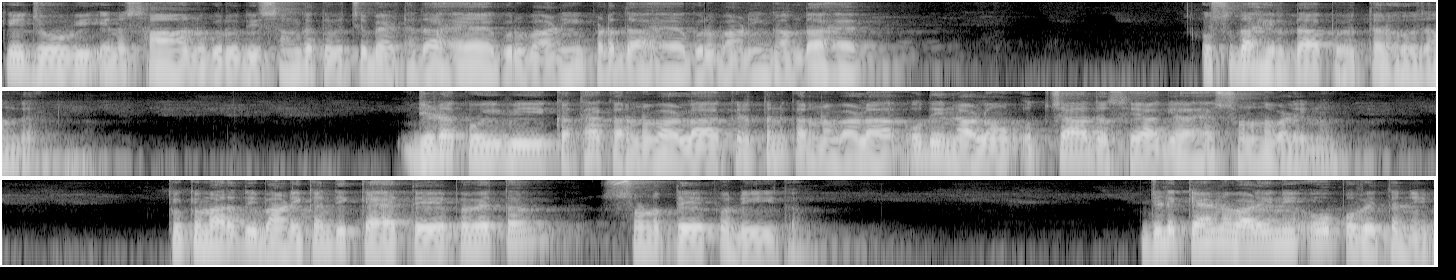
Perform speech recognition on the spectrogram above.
ਕਿ ਜੋ ਵੀ ਇਨਸਾਨ ਗੁਰੂ ਦੀ ਸੰਗਤ ਵਿੱਚ ਬੈਠਦਾ ਹੈ, ਗੁਰਬਾਣੀ ਪੜ੍ਹਦਾ ਹੈ, ਗੁਰਬਾਣੀ ਗਾਉਂਦਾ ਹੈ ਉਸ ਦਾ ਹਿਰਦਾ ਪਵਿੱਤਰ ਹੋ ਜਾਂਦਾ ਹੈ। ਜਿਹੜਾ ਕੋਈ ਵੀ ਕਥਾ ਕਰਨ ਵਾਲਾ, ਕੀਰਤਨ ਕਰਨ ਵਾਲਾ, ਉਹਦੇ ਨਾਲੋਂ ਉੱਚਾ ਦੱਸਿਆ ਗਿਆ ਹੈ ਸੁਣਨ ਵਾਲੇ ਨੂੰ। ਕਿਉਂਕਿ ਮਹਾਰਾਜ ਦੀ ਬਾਣੀ ਕਹਿੰਦੀ, ਕਹਿ ਤੇ ਪਵਿੱਤ, ਸੁਣ ਤੇ ਪੁਨੀਤ। ਜਿਹੜੇ ਕਹਿਣ ਵਾਲੇ ਨੇ ਉਹ ਪਵਿੱਤ ਨੇ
